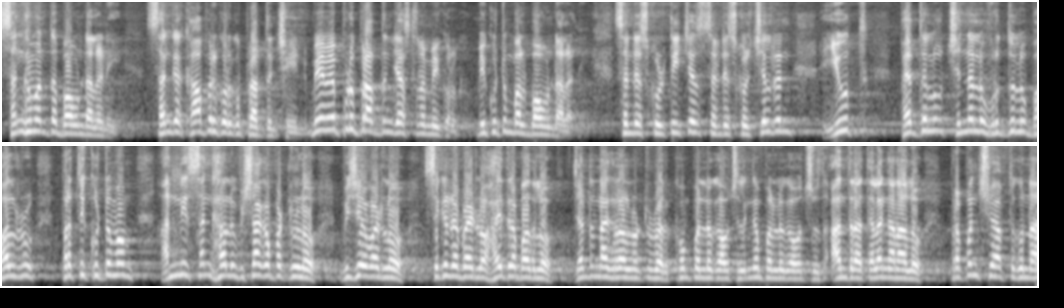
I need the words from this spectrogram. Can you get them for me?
సంఘం అంతా బాగుండాలని సంఘ కాపరి కొరకు ప్రార్థన చేయండి. మేము ఎప్పుడు ప్రార్థన చేస్తున్నాం మీ కొరకు. మీ కుటుంబాలు బాగుండాలని. Sunday school teachers Sunday school children youth పెద్దలు చిన్నలు వృద్ధులు బాలురు ప్రతి కుటుంబం అన్ని సంఘాలు విశాఖపట్నంలో విజయవాడలో సికింద్రాబాద్లో హైదరాబాద్లో జంట నగరాల్లో ఉంటున్నారు. కొంపల్లు కావచ్చు లింగంపల్లు కావచ్చు ఆంధ్ర తెలంగాణలో ప్రపంచవ్యాప్తంగా ఉన్న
